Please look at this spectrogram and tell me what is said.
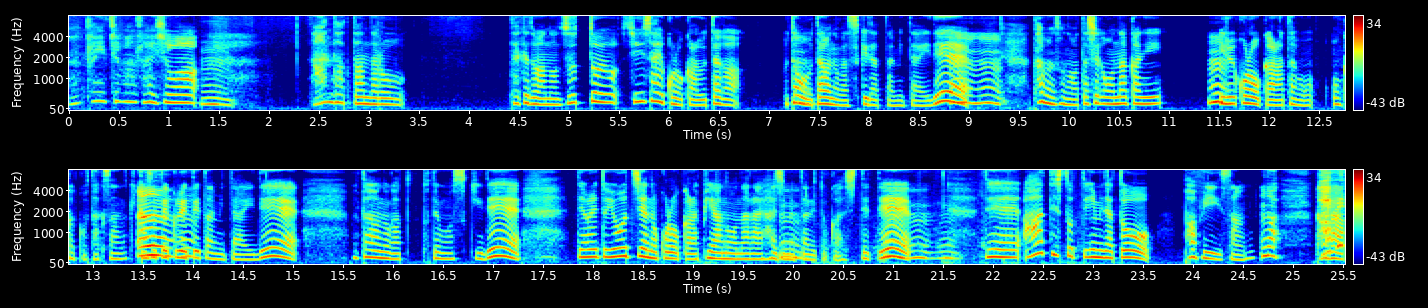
本当に一番最初はうん、何だったんだろうだけどあのずっと小さい頃から歌が歌を歌うのが好きだったみたいで、うんうん。多分その私がお腹にうん。いる頃から多分音楽をたくさん聴かせてくれてたみたいで、歌うのがとても好きでで割と幼稚園の頃からピアノを習い始めたりとかしてて、うんうんでアーティストっていう意味だとパフィーさんうんあパフィ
